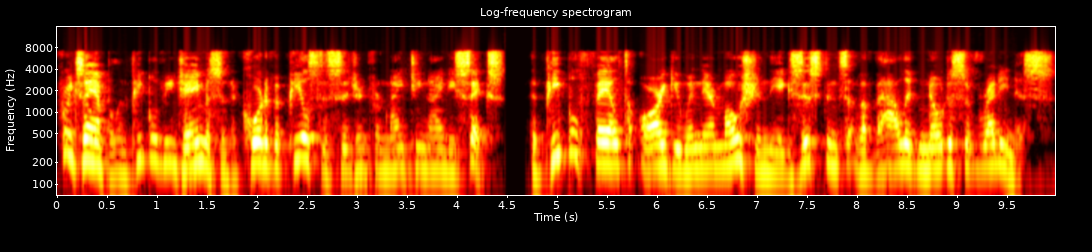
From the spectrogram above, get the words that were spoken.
For example, in People v. Jamison, a Court of Appeals decision from 1996, the people failed to argue in their motion the existence of a valid notice of readiness,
